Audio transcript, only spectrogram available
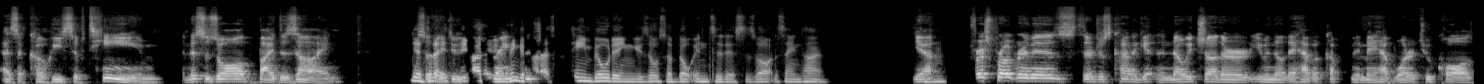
as a cohesive team? And this is all by design. Yeah, so, so they do. I think about it. Team building is also built into this as well at the same time. Yeah. Mm-hmm. First program is they're just kind of getting to know each other, even though they have a couple, they may have one or two calls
